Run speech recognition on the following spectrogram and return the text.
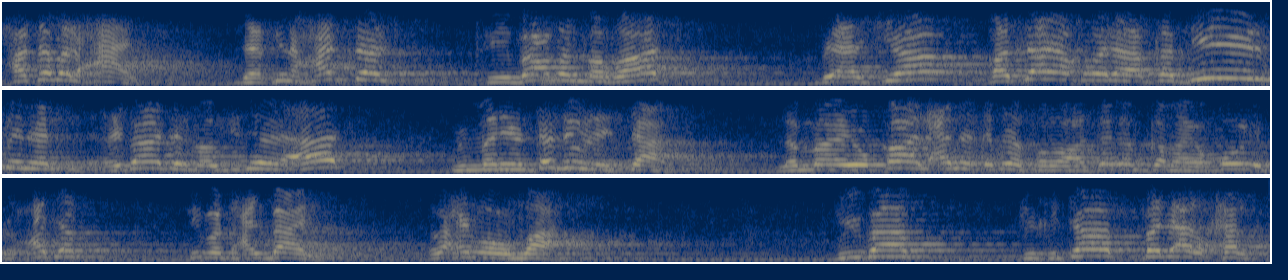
حسب الحال. لكن حدث في بعض المرات بأشياء قد لا يقبلها كثير من العباد الموجودين الآن ممن ينتسب الإسلام لما يقال عن النبي صلى الله عليه وسلم كما يقول ابن حجر في فتح الباري رحمه الله في باب في كتاب بدع الخلق.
